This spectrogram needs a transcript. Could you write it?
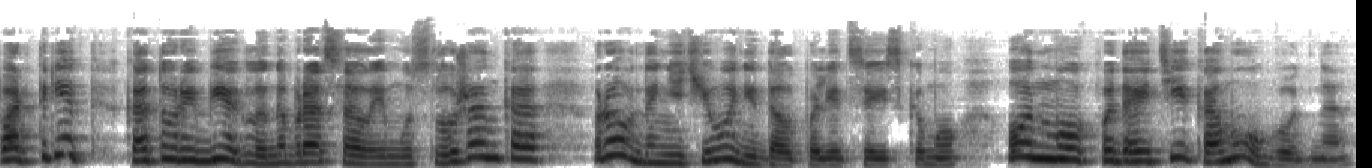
Портрет, который бегло набросала ему служанка, ровно ничего не дал полицейскому. Он мог подойти кому угодно.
